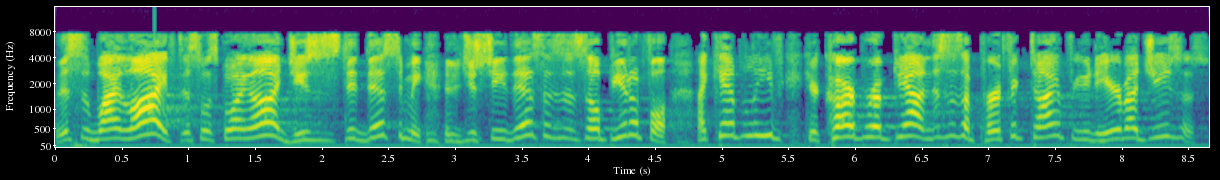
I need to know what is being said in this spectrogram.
this is my life. This is what's going on. Jesus did this to me. And did you see this? This is so beautiful. I can't believe your car broke down. This is a perfect time for you to hear about Jesus.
